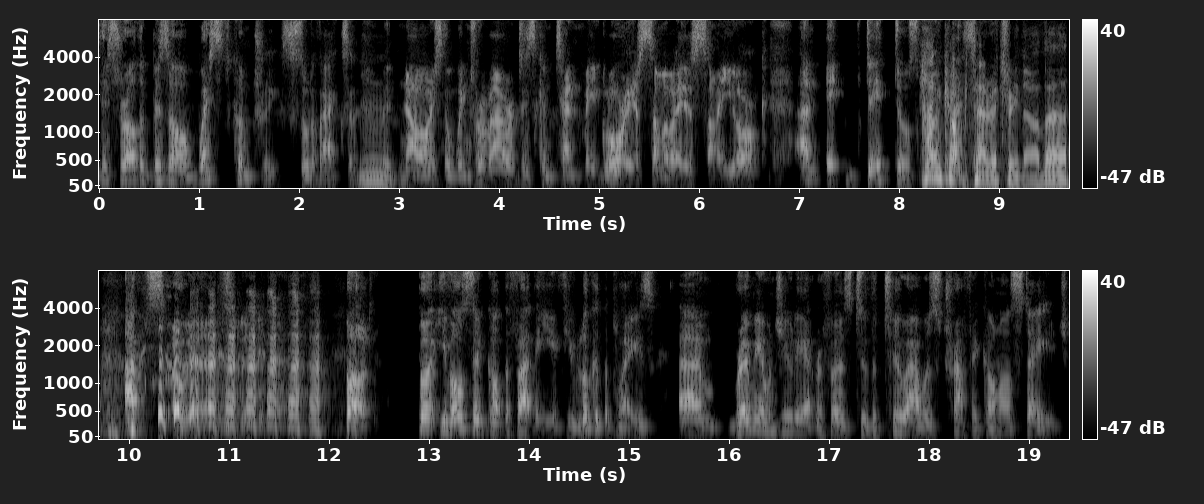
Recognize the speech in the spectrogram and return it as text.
this rather bizarre West Country sort of accent. Mm. With now is the winter of our discontent, me glorious summer is sunny York, and it it does Hancock better. territory, though. There. Absolutely, absolutely. But but you've also got the fact that if you look at the plays, um, Romeo and Juliet refers to the two hours traffic on our stage.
